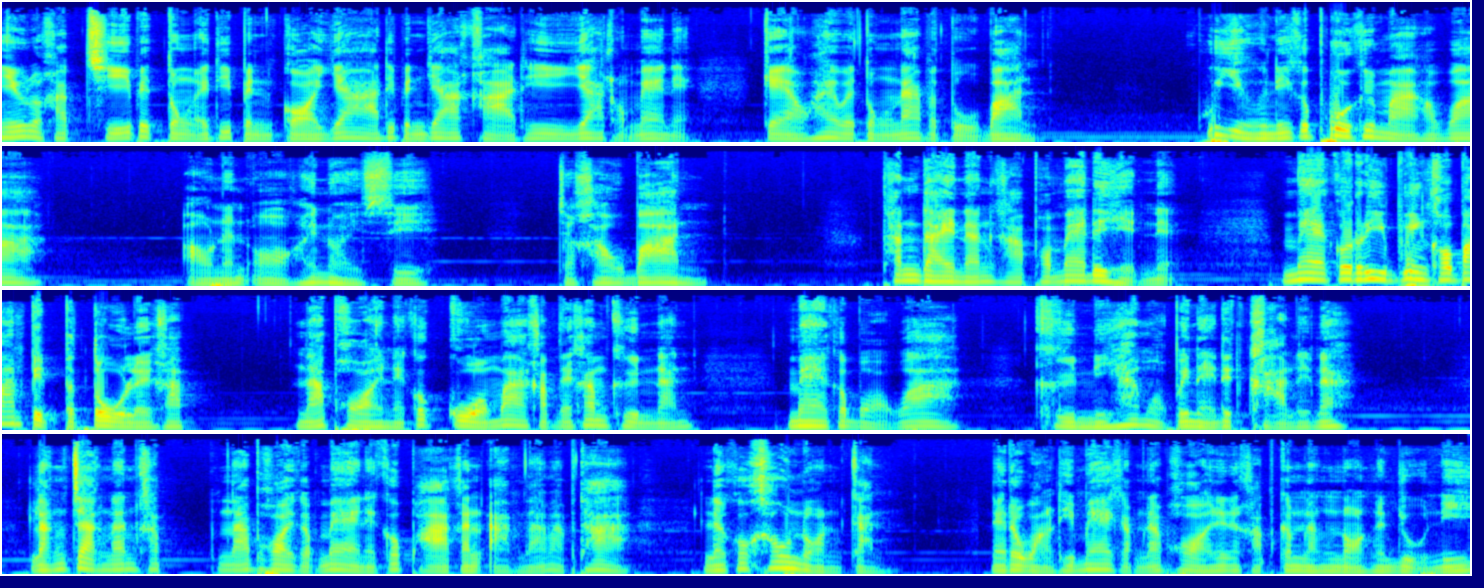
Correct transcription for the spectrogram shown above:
นิ้วเหรอครับ ชี้ไปตรงไอ้ที่เป็นกอหญ้าที่เป็นหญ้าคาที่ญาติของแม่เนี่ย แกเอาให้ไว้ตรงหน้าประตูบ้าน ผู้หญิงคนนี้ก็พูดขึ้นมาครับว่า เอานั้นออกให้หน่อยสิจะเข้าบ้าน ทันใดนั้นครับพอแม่ได้เห็นเนี่ย แม่ก็รีบวิ่งเข้าบ้านปิดประตูเลยครับน้าพลอยเนี่ยก็กลัวมากครับในค่ำคืนนั้น แม่ก็บอกว่าคืนนี้ห้ามออกไปไหนเด็ดขาดเลยนะ หลังจากนั้นครับน้าพลอยกับแม่เนี่ยก็พากันอาบน้ำอาบท่า แล้วก็เข้านอนกัน ในระหว่างที่แม่กับน้าพลอยเนี่ยนะครับกำลังนอนกันอยู่นี้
